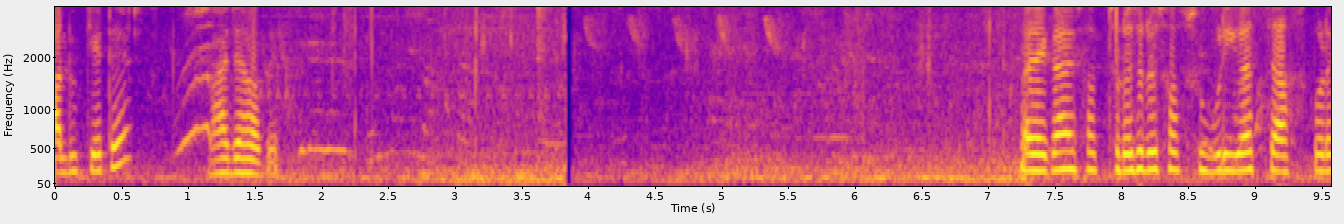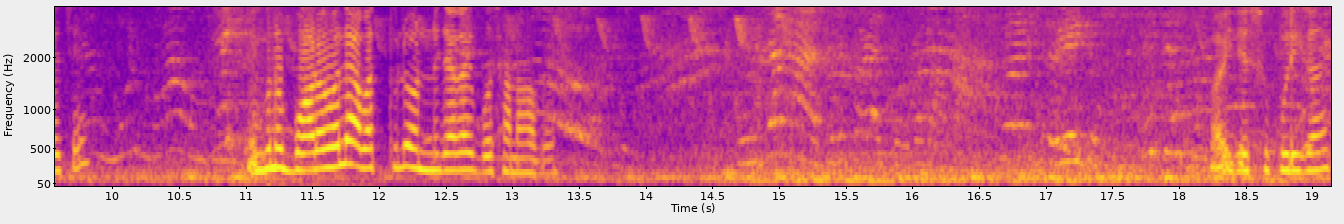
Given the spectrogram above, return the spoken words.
আলু কেটে ভাজা হবে। আর এখানে সব ছোটো ছোটো সব সুপুরি গাছ চাষ করেছে। এগুলো বড় হলে আবার তুলে অন্য জায়গায় বসানো হবে। ওই যে সুপুরি গাছ।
